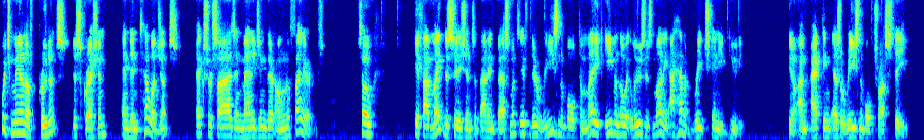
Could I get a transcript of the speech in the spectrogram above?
which men of prudence, discretion, and intelligence exercise in managing their own affairs. So, if I make decisions about investments, if they're reasonable to make, even though it loses money, I haven't breached any duty. You know, I'm acting as a reasonable trustee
